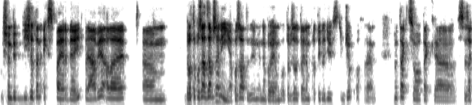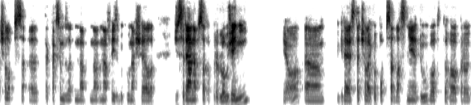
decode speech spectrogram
už mi blížil ten expire date právě, ale um, bylo to pořád zavřený a pořád, nebo jenom otevřeli to jenom pro ty lidi s tím job offerem. No tak co, tak uh, se začalo psat, uh, tak, tak jsem na, na, na Facebooku našel, že se dá napsat o prodloužení, jo, uh, kde stačilo jako popsat vlastně důvod toho, proč,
